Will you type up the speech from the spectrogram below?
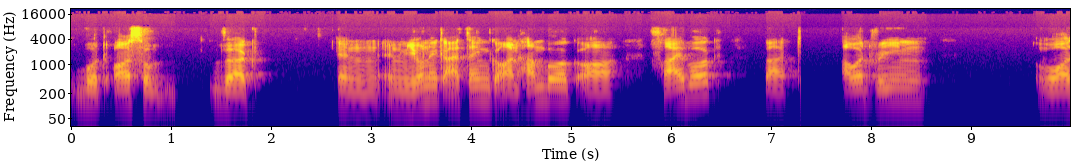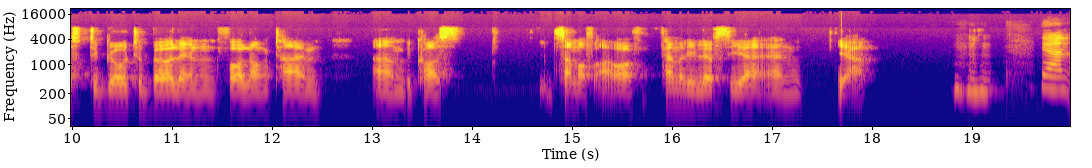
would also work in in Munich I think or in Hamburg or Freiburg but our dream was to go to Berlin for a long time um, because some of our family lives here and yeah. Yeah and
